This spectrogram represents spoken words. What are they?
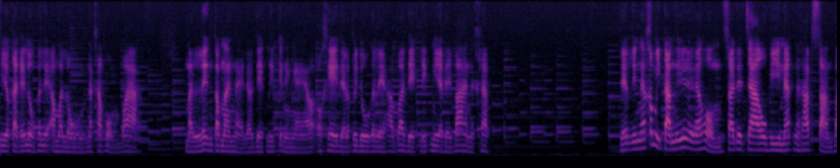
มีโอกาสได้ลงก็เลยเอามาลงนะครับผมว่ามันเล่นประมาณไหนแล้วเด็กลิสเป็นยังไงเอาโอเคเดี๋ยวเราไปดูกันเลยครับว่าเด็กลิสมีอะไรบ้างนะครับ เดลินนะก็มีตามนี้เลยนะผมซาเดจา V Max นะครับ3ใบ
